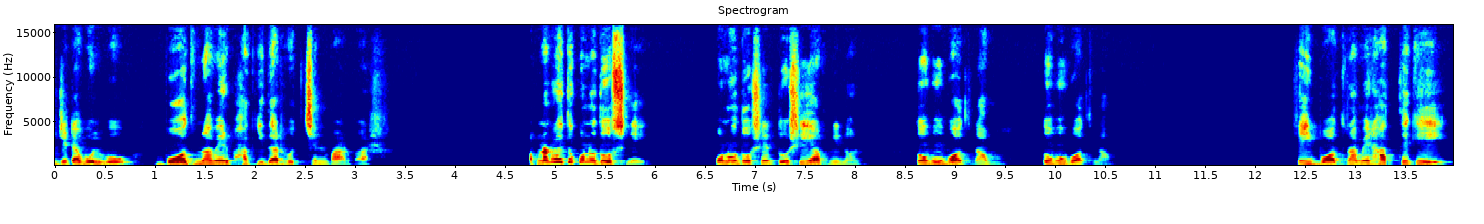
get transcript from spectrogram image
যেটা বলব, বদনামের ভাগিদার হচ্ছেন বারবার। আপনার হয়তো কোনো দোষ নেই। কোনো দোষের দোষী আপনি নন। তবু বদনাম তবু বদনাম। সেই বদনামের হাত থেকে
